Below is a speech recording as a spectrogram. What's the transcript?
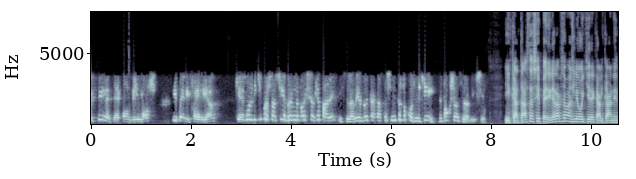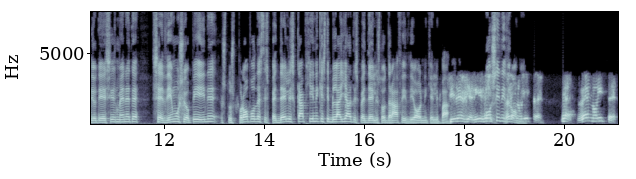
ευθύνεται ο Δήμος, η Περιφέρεια και η πολιτική προστασία. Πρέπει να υπάρξει κάποια παρέτηση. Δηλαδή, εδώ η κατάσταση είναι τριτοκοσμική. Δεν το έχω ξανασυναντήσει. Η κατάσταση, περιγράψτε μας λίγο, κύριε Καλκάνη, διότι εσείς μένετε σε Δήμους οι οποίοι είναι στους πρόποδες της Πεντέλης, κάποιοι είναι και στην πλαγιά της Πεντέλης, στον Τράφη, Διόνι κλπ. Κύριε Ευγενίδη, πώς είναι οι δρόμοι; Ναι, δεν νοείται.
